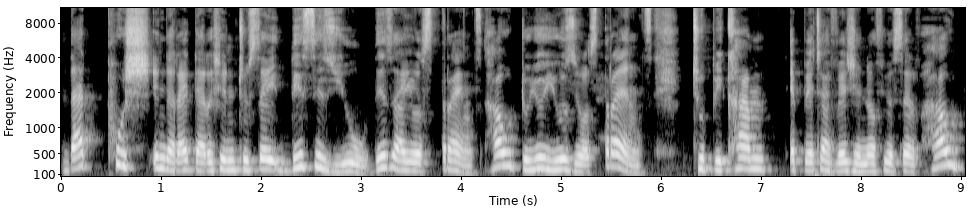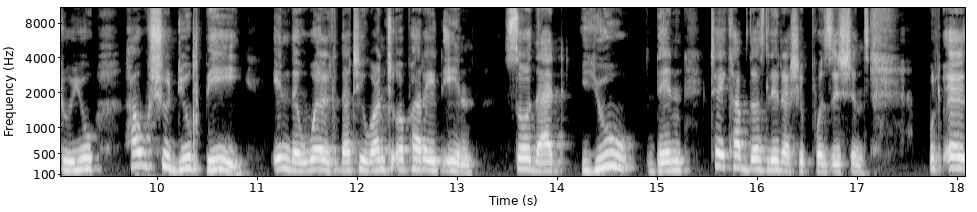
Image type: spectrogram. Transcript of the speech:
that push in the right direction to say, this is you. These are your strengths. How do you use your strengths to become a better version of yourself? How do you, how should you be in the world that you want to operate in? so that you then take up those leadership positions. Uh,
